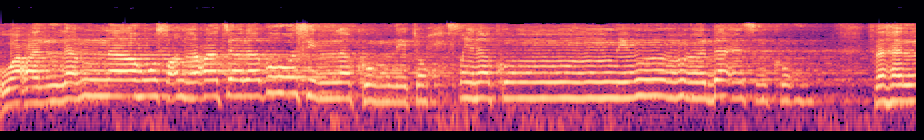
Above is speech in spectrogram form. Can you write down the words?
وعلمناه صنعة لبوس لكم لتحصنكم من بأسكم. فهل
